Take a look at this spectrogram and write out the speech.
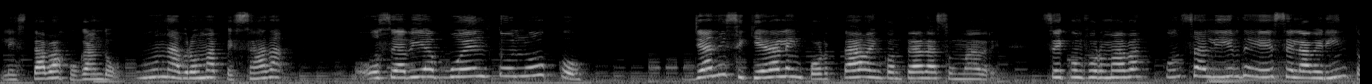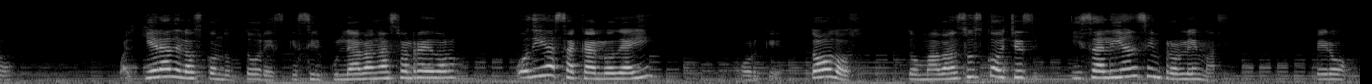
le estaba jugando una broma pesada o se había vuelto loco. Ya ni siquiera le importaba encontrar a su madre. Se conformaba con salir de ese laberinto. Cualquiera de los conductores que circulaban a su alrededor podía sacarlo de ahí, porque todos tomaban sus coches y salían sin problemas. Pero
